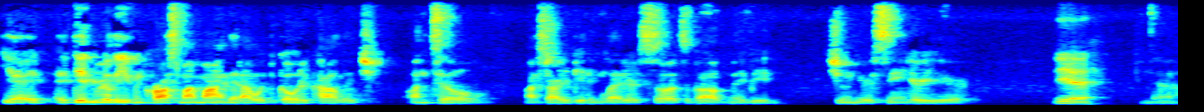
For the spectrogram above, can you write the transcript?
yeah, it, it didn't really even cross my mind that I would go to college until I started getting letters. So it's about maybe junior, senior year. Yeah. Yeah.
